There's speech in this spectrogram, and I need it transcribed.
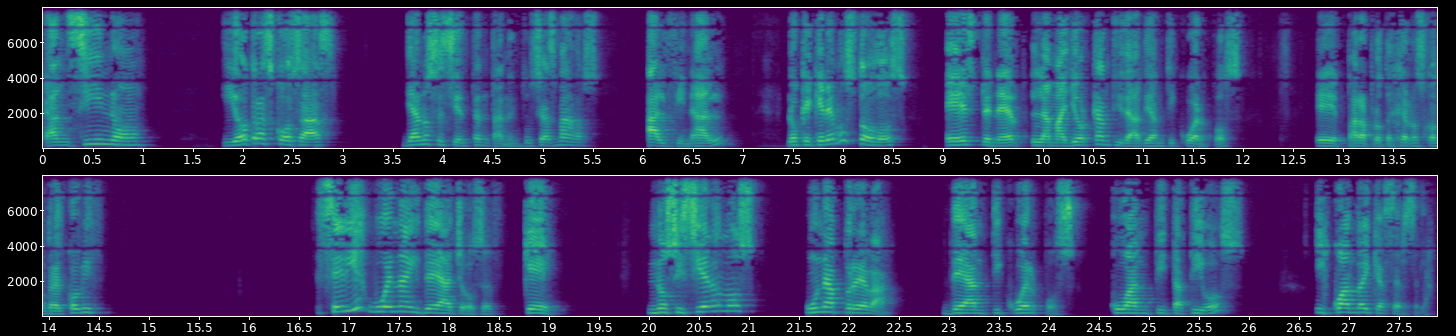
Cancino y otras cosas, ya no se sienten tan entusiasmados. Al final, lo que queremos todos es tener la mayor cantidad de anticuerpos eh, para protegernos contra el COVID. sería buena idea, Joseph, que nos hiciéramos una prueba de anticuerpos cuantitativos y cuándo hay que hacérsela.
